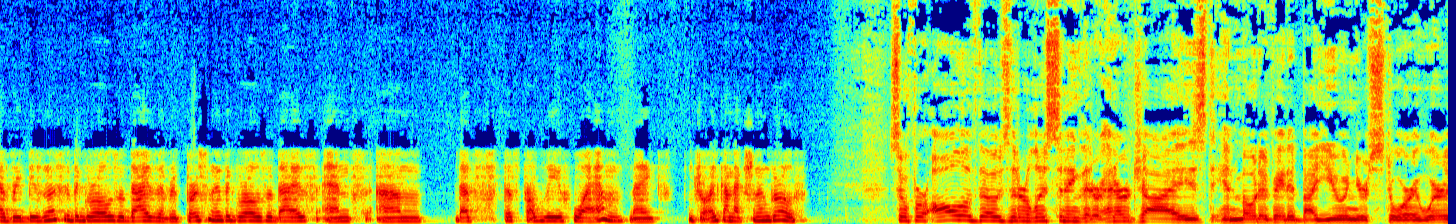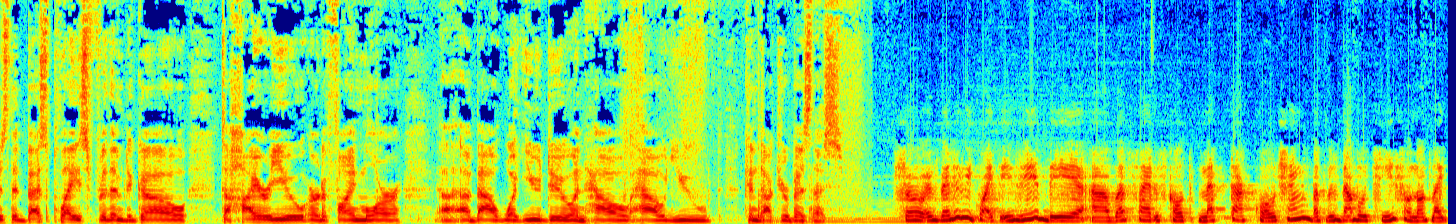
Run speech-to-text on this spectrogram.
every business either grows or dies, every person either grows or dies, and um, that's that's probably who I am, like joy, connection, and growth. So, for all of those that are listening that are energized and motivated by you and your story, where is the best place for them to go to hire you or to find more uh, about what you do and how how you conduct your business? So it's basically quite easy. The uh, website is called Metta Coaching, but with double T, so not like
